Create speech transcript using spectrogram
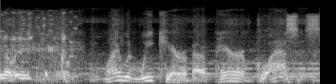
Why would we care about a pair of glasses?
